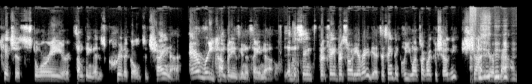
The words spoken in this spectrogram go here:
pitch a story or something that is critical to China, every company is going to say no. And the same for, same for Saudi Arabia. It's the same thing. Oh, you want to talk about Khashoggi? Shut your mouth.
